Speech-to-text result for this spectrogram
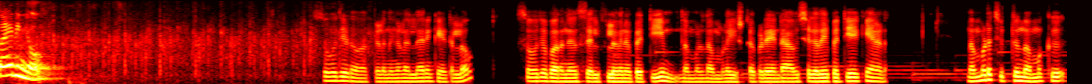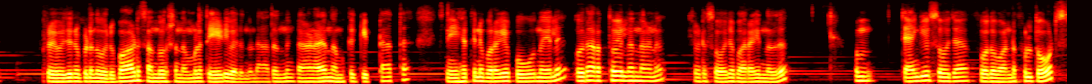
സൈനിങ് ഓഫ് സോജയുടെ വാക്കുകൾ നിങ്ങൾ എല്ലാവരും കേട്ടല്ലോ. സോജ പറഞ്ഞ സെൽഫ് ലവിനെ പറ്റിയും നമ്മൾ നമ്മളെ ഇഷ്ടപ്പെടേണ്ട ആവശ്യകതയെ പറ്റിയൊക്കെയാണ്. നമ്മുടെ ചുറ്റും നമുക്ക് പ്രയോജനപ്പെടുന്ന ഒരുപാട് സന്തോഷം നമ്മൾ തേടി വരുന്നുണ്ട്. അതൊന്നും കാണാതെ നമുക്ക് കിട്ടാത്ത സ്നേഹത്തിന് പുറകെ പോകുന്നതിൽ ഒരർത്ഥമില്ലെന്നാണ് ഇവിടെ സോജ പറയുന്നത്. അപ്പം thank you Soja for the wonderful thoughts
